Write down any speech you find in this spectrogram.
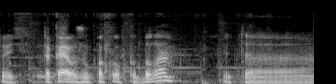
То есть такая уже упаковка была. Это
